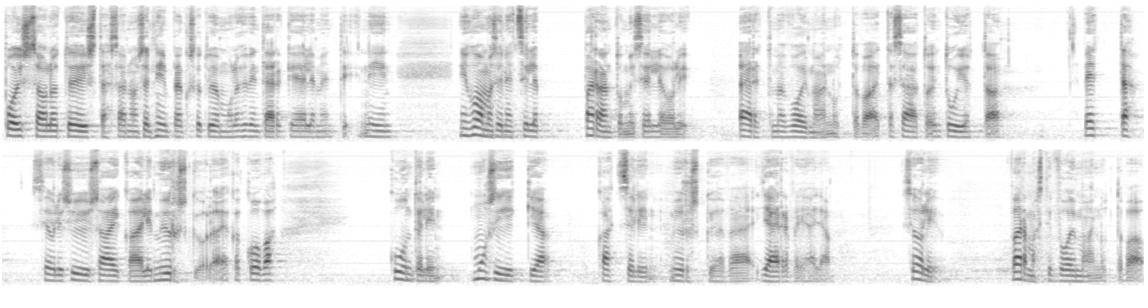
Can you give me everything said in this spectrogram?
poissaolo töistä, sanon sen niin päin, koska työ on mulle hyvin tärkeä elementti, niin, niin huomasin, että sille parantumiselle oli äärettömän voimaannuttavaa, että saatoin tuijottaa vettä. Se oli syysaikaa, eli myrsky oli aika kova. Kuuntelin musiikkia, katselin myrskyävää järveä ja se oli varmasti voimaannuttavaa.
